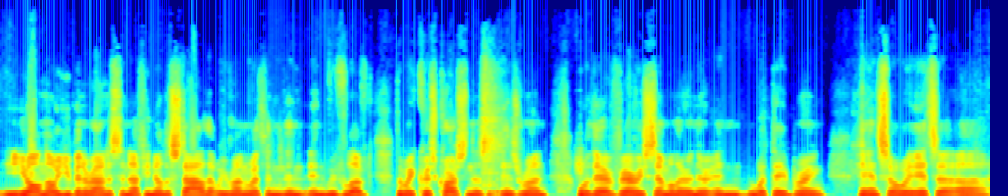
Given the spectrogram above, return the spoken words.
you all know you've been around us enough. You know the style that we run with, and, and, and we've loved the way Chris Carson has, has run. Well, they're very similar in their in what they bring, and so it's a. Uh,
